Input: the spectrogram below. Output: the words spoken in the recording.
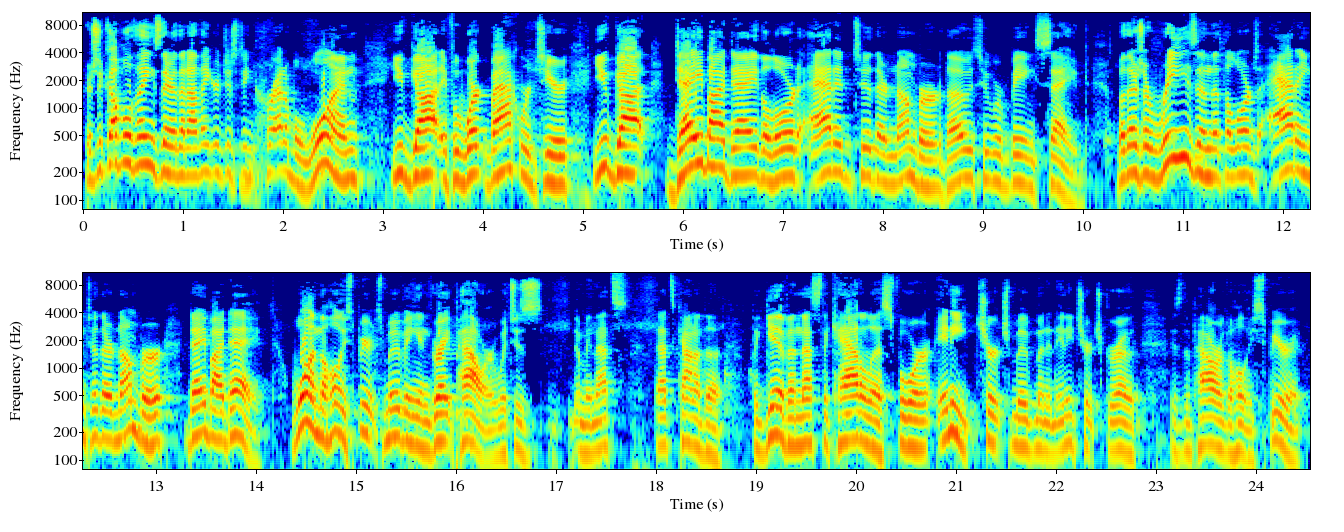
There's a couple of things there that I think are just incredible. One, you've got, if we work backwards here, you've got day by day the Lord added to their number those who were being saved. But there's a reason that the Lord's adding to their number day by day. One, the Holy Spirit's moving in great power, which is, I mean, that's, that's kind of the, the given. That's the catalyst for any church movement and any church growth is the power of the Holy Spirit,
